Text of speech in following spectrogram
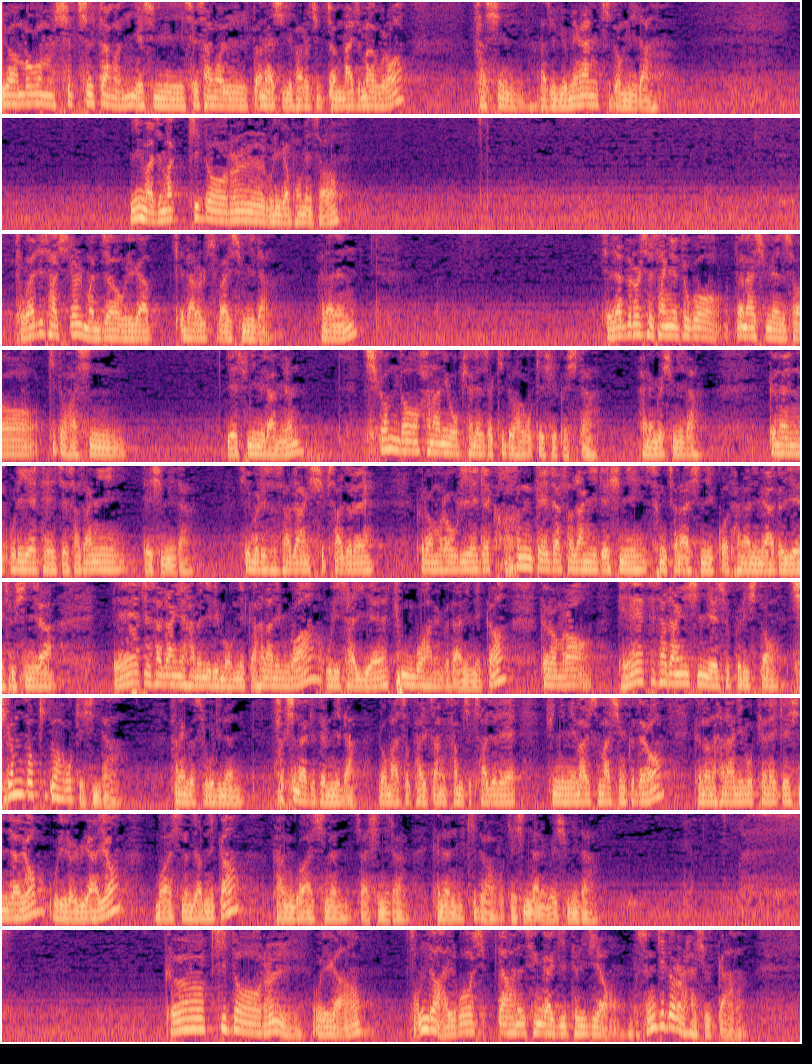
요한복음 17장은 예수님이 세상을 떠나시기 바로 직전 마지막으로 하신 아주 유명한 기도입니다. 이 마지막 기도를 우리가 보면서 두 가지 사실을 먼저 우리가 깨달을 수가 있습니다. 하나는 제자들을 세상에 두고 떠나시면서 기도하신 예수님이라면 지금도 하나님 우편에서 기도하고 계실 것이다 하는 것입니다. 그는 우리의 대제사장이 되십니다. 히브리서 4장 14절에 그러므로 우리에게 큰 대제사장이 계시니 승천하시니 곧 하나님의 아들 예수시니라 대제사장이 하는 일이 뭡니까? 하나님과 우리 사이에 중보하는 것 아닙니까? 그러므로 대제사장이신 예수 그리스도 지금도 기도하고 계신다 하는 것을 우리는 확신하게 됩니다. 로마서 8장 34절에 주님이 말씀하신 그대로 그는 하나님 우편에 계신 자요 우리를 위하여 뭐 하시는 자입니까? 간구하시는 자신이라 그는 기도하고 계신다는 것입니다. 그 기도를 우리가 좀 더 알고 싶다 하는 생각이 들지요. 무슨 기도를 하실까?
